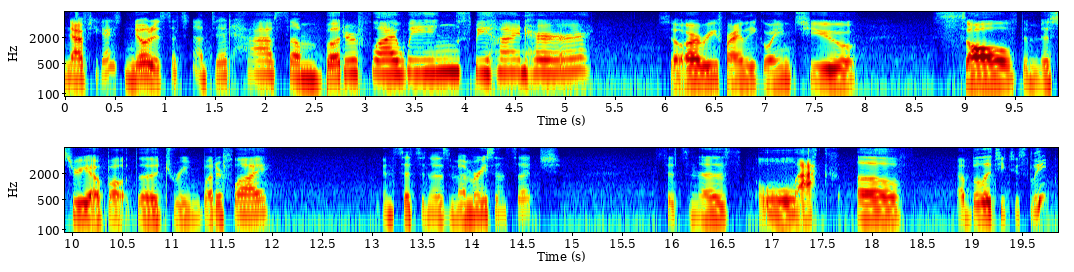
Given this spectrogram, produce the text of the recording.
Now, if you guys noticed, Setsuna did have some butterfly wings behind her. So, are we finally going to solve the mystery about the dream butterfly and Setsuna's memories and such? Setsuna's lack of ability to sleep?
